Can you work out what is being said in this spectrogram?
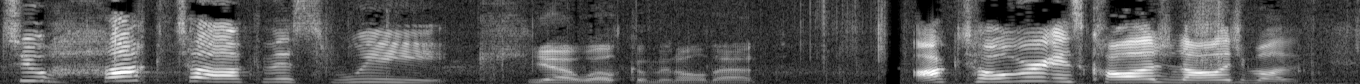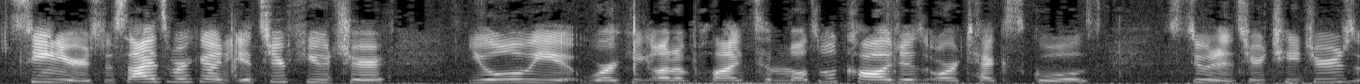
to Hawk Talk this week. Yeah, welcome and all that. October is College Knowledge Month. Seniors, besides working on It's Your Future, you will be working on applying to multiple colleges or tech schools. Students, your teachers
